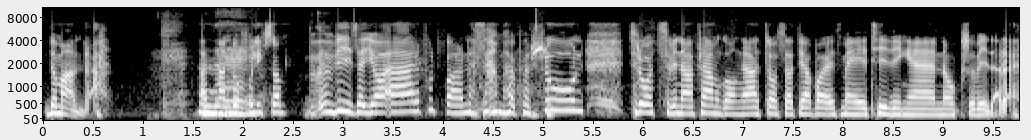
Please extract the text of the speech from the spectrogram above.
de andra. Att Nej. man då får liksom visa att jag är fortfarande samma person trots mina framgångar, trots att jag varit med i tidningen och så vidare.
